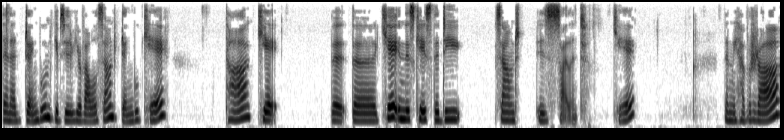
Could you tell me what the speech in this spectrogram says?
Then a dengbu gives you your vowel sound. Dengbu ke. Ta ke. The, the ke in this case, the D sound is silent. Ke. Then we have ra,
